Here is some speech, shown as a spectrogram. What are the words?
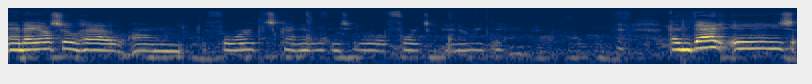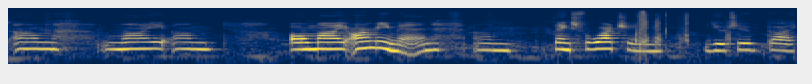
And I also have um, forts, kind of, you can see the little forts kind of right there. And that is um, my, um, all my army men. Um, thanks for watching, YouTube. Bye.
